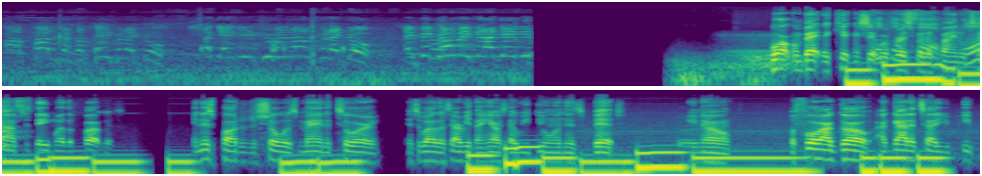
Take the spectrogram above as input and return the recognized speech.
I apologize. I paid for that door. I gave you the two hundred dollars. Welcome back to Kicking Shit with Rich for the final time today, motherfuckers. And this part of the show is mandatory, as well as everything else that we do on this bitch. You know, before I go, I gotta tell you people,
